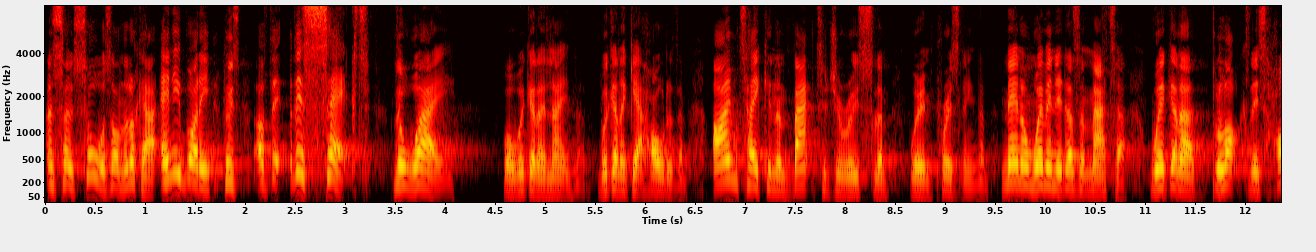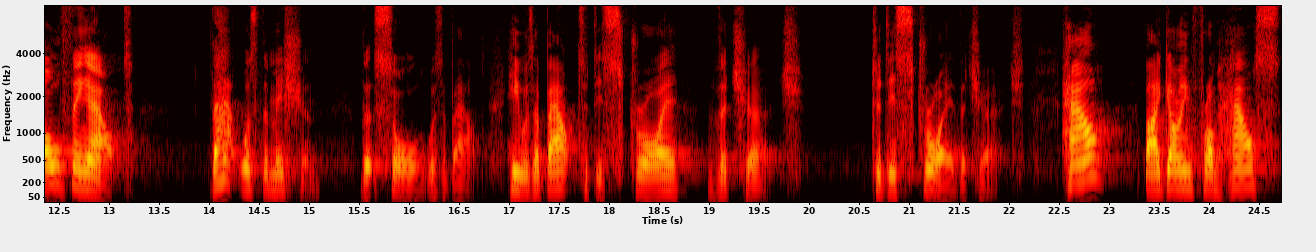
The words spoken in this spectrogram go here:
And so Saul was on the lookout. Anybody who's of this sect, the way, well, we're going to name them. We're going to get hold of them. I'm taking them back to Jerusalem. We're imprisoning them. Men or women, it doesn't matter. We're going to block this whole thing out. That was the mission that Saul was about. He was about to destroy the church to destroy the church. How? By going from house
